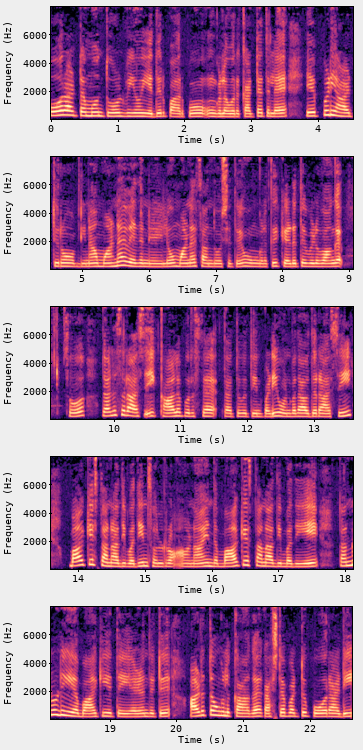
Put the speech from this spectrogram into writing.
போராட்டமும் தோல்வியும் எதிர்பார்ப்பும். உங்களை ஒரு கட்டத்தில் எப்படி ஆழ்த்திரும் அப்படின்னா மன வேதனையிலும் மன சந்தோஷத்தையும் உங்களுக்கு கெடுத்து விடுவாங்க. ஸோ தனுசு ராசி காலபுருஷ தத்துவத்தின்படி ஒன்பதாவது ராசி பாக்கியஸ்தானாதிபதின்னு சொல்கிறோம் ஆனால் இந்த பாக்கியஸ்தானாதிபதியே தன்னுடைய பாக்கியத்தை இழந்துட்டு அடுத்தவங்களுக்காக கஷ்டப்பட்டு போராடி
